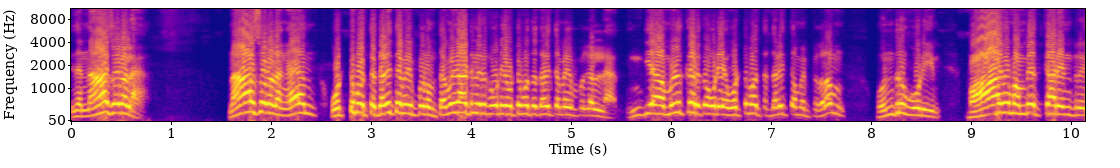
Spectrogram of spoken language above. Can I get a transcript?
இதை நான் சொல்லலை. நான் சொல்லலைங்க ஒட்டுமொத்த தலித் அமைப்புகளும் தமிழ்நாட்டில் இருக்கக்கூடிய ஒட்டுமொத்த தலித் அமைப்புகள்ல இந்தியா முழுக்க இருக்கக்கூடிய ஒட்டுமொத்த தலித் அமைப்புகளும் ஒன்று கூடி வாழும் அம்பேத்கர் என்று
